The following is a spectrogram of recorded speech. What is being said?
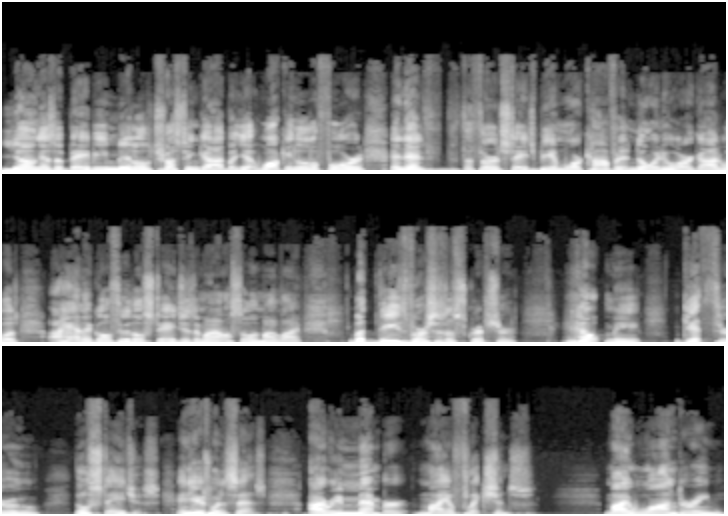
young as a baby, middle, trusting God, but yet walking a little forward, and then the third stage, being more confident, knowing who our God was. I had to go through those stages in my also in my life. But these verses of Scripture help me get through those stages. And here's what it says I remember my afflictions, my wandering,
